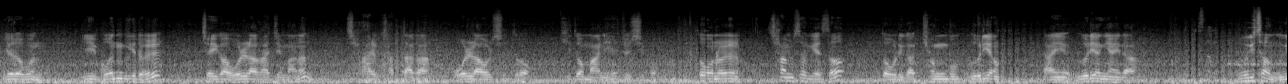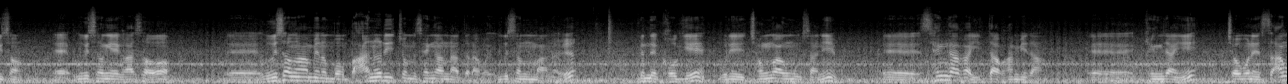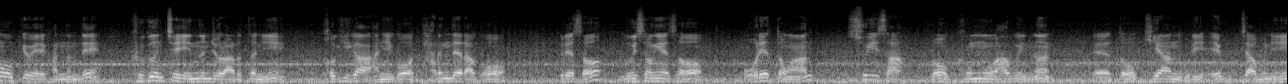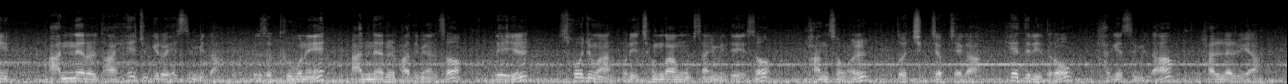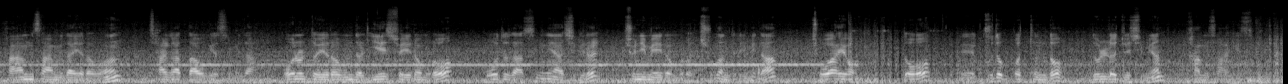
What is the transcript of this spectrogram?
여러분 이 먼 길을 저희가 올라가지만은 잘 갔다가 올라올 수 있도록 기도 많이 해주시고 또 오늘 참석해서 또 우리가 경북 의령 아니 의령이 아니라 의성 의성 예, 의성에 가서 예, 의성 하면은 뭐 마늘이 좀 생각나더라고요 의성 마늘. 근데 거기에 우리 정광 목사님 예, 생가가 있다고 합니다. 예, 굉장히 저번에 쌍옥교회에 갔는데 그 근처에 있는 줄 알았더니 거기가 아니고 다른 데라고. 그래서 의성에서 오랫동안 수의사로 근무하고 있는 예, 또 귀한 우리 애국자분이 안내를 다 해주기로 했습니다. 그래서 그분의 안내를 받으면서 내일 소중한 우리 정광 목사님에 대해서 방송을 또 직접 제가 해드리도록 하겠습니다. 할렐루야. 감사합니다, 여러분. 잘 갔다 오겠습니다. 오늘 또 여러분들 예수의 이름으로 모두 다 승리하시기를 주님의 이름으로 축원드립니다. 좋아요 또 예, 구독 버튼도 눌러주시면 감사하겠습니다.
